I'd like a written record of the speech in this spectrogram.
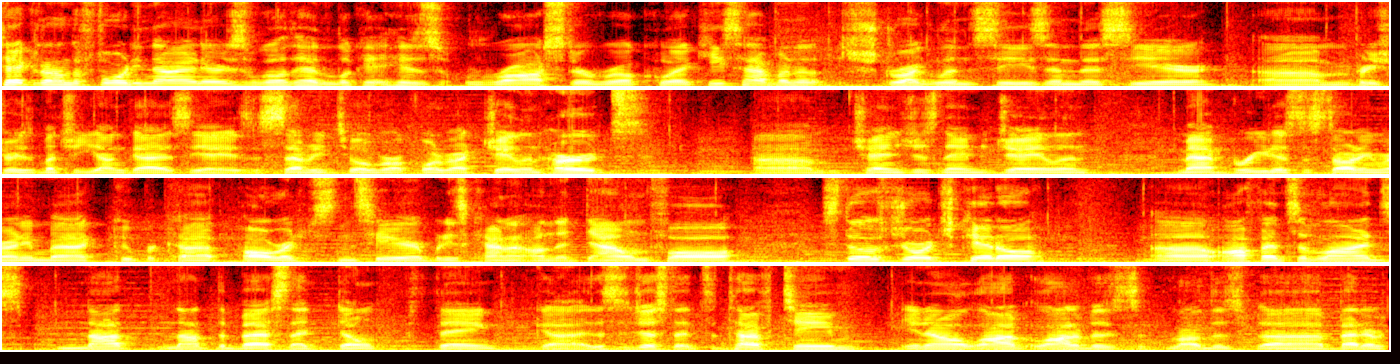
Taking on the 49ers, we'll go ahead and look at his roster real quick. He's having a struggling season this year. Um, I'm pretty sure he's a bunch of young guys. Yeah, he's a 72 overall quarterback. Jalen Hurts um, changed his name to Jalen. Matt Breida's the starting running back. Cooper Kupp. Paul Richardson's here, but he's kind of on the downfall. Still is George Kittle. Uh, offensive line's not not the best, I don't think. Uh, this is just it's a tough team. You know, a lot a lot of his a lot of his uh, better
